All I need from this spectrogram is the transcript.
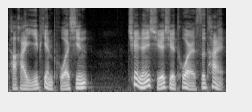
他还一片婆心，劝人学学托尔斯泰，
